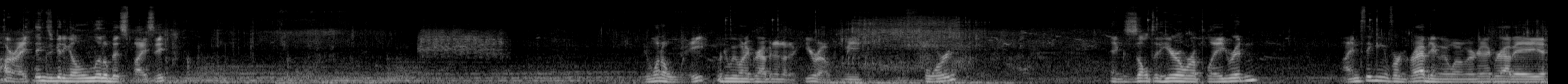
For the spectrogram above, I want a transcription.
All right, things are getting a little bit spicy. Do we want to wait, or do we want to grab another hero? Can we afford an exalted hero or a plague ridden? I'm thinking if we're grabbing one, we're gonna grab a.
